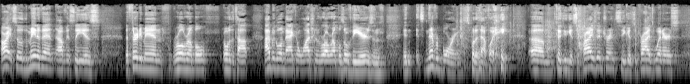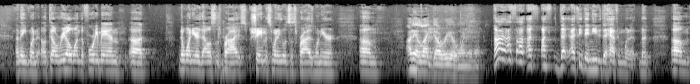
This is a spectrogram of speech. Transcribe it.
all right, so the main event obviously is the 30 man Royal Rumble over the top. I've been going back and watching the Royal Rumbles over the years, and it, it's never boring. Let's put it that way, because you get surprise entrants, you get surprise winners. I think when Del Rio won the 40 man uh, the one year, that was a surprise. Sheamus winning was a surprise one year. I didn't like Del Rio winning it. I, I thought I, I, that, I think they needed to have him win it, but um,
